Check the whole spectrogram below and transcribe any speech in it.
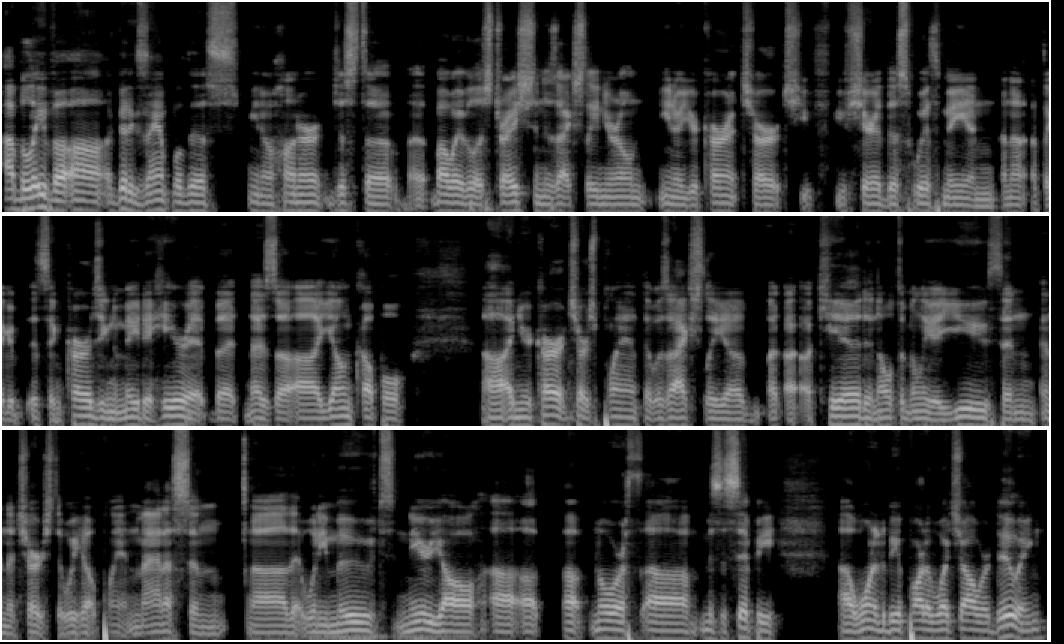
I believe a, a good example of this, you know, Hunter, just uh, uh, by way of illustration, is actually in your own, you know, your current church. You've you've shared this with me, and and I think it's encouraging to me to hear it. But there's a, a young couple uh, in your current church plant that was actually a, a, a, kid and ultimately a youth in, in the church that we helped plant in Madison. Uh, that when he moved near y'all uh, up up north uh, Mississippi, uh, wanted to be a part of what y'all were doing.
